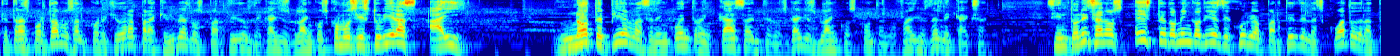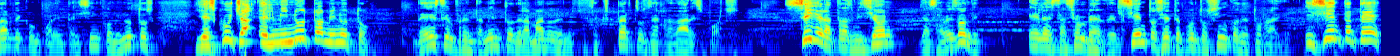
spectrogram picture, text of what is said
te transportamos al corregidora para que vivas los partidos de Gallos Blancos como si estuvieras ahí no te pierdas el encuentro en casa entre los Gallos Blancos contra los Rayos del Necaxa. Sintonízanos este domingo 10 de julio a partir de las 4 de la tarde con 45 minutos y escucha el minuto a minuto de este enfrentamiento de la mano de nuestros expertos de Radar Sports. Sigue la transmisión, ya sabes dónde, en la estación verde, el 107.5 de tu radio. Y siéntete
